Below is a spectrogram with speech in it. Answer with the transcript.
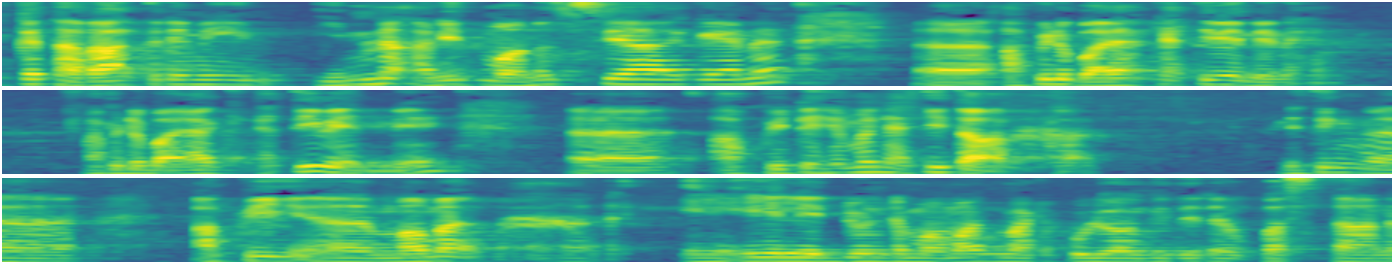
එක තරාතිරම ඉන්න අනිත් මනුස්්‍යයා ගැන අපිට බයක් ඇති වෙන්නේ නැහැ. අපිට බයක් ඇති වෙන්නේ අපිට එහෙම නැති තාක්කල්. ඉතිං අපි මම ඒ ලෙඩ්ඩුන්ට මමත් මට පුළුවන් විදිහට උපස්ථාන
